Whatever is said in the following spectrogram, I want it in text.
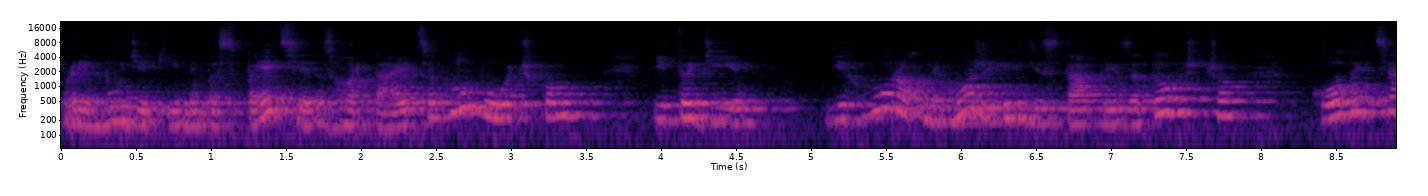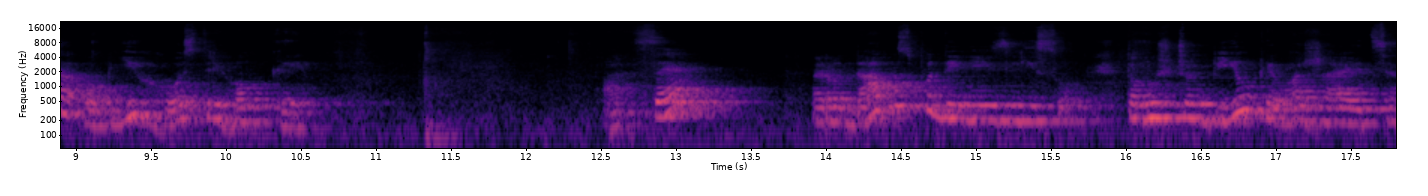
при будь-якій небезпеці згортаються клубочком. І тоді їх ворог не може їх дістати із-за того, що колиться об їх гострі голки. А це рода господиня із лісу, тому що білки вважаються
